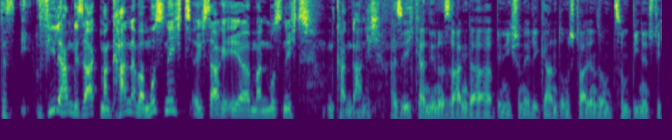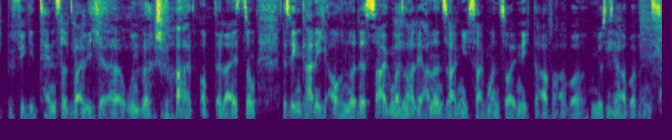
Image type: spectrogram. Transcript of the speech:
Das, viele haben gesagt, man kann, aber muss nicht. Ich sage eher, man muss nicht und kann gar nicht. Also ich kann dir nur sagen, da bin ich schon elegant ums Stadion rum zum Bienenstichbuffet getänzelt, weil ich äh, unwirsch war ob der Leistung. Deswegen kann ich auch nur das sagen, was mhm. alle anderen sagen. Ich sage, man soll nicht, darf aber, müsste mhm. aber, wenn's,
